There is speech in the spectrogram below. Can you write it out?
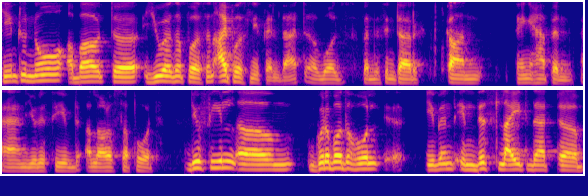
came to know about uh, you as a person, I personally felt that was when this entire Cannes thing happened and you received a lot of support do you feel um, good about the whole uh, event in this light that uh,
